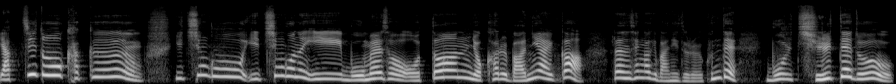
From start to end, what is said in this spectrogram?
약지도 가끔 이 친구, 이 친구는 이 몸에서 어떤 역할을 많이 할까라는 생각이 많이 들어요. 근데 뭘 질 때도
